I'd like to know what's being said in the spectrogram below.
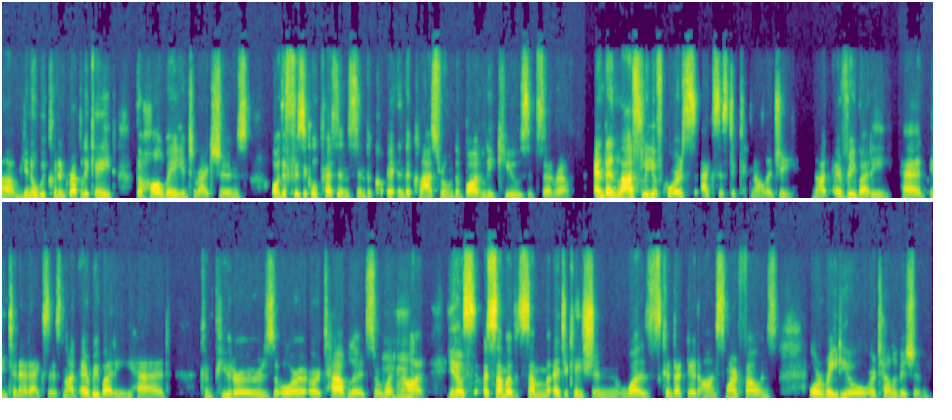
um, you know we couldn't replicate the hallway interactions or the physical presence in the in the classroom the bodily cues etc and then lastly, of course, access to technology. Not everybody had internet access. Not everybody had computers or, or tablets or mm-hmm. whatnot. Mm-hmm. You know, uh, some of some education was conducted on smartphones or radio or television.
